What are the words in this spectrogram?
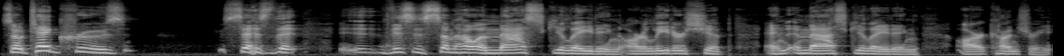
So Ted Cruz says that this is somehow emasculating our leadership and emasculating our country.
